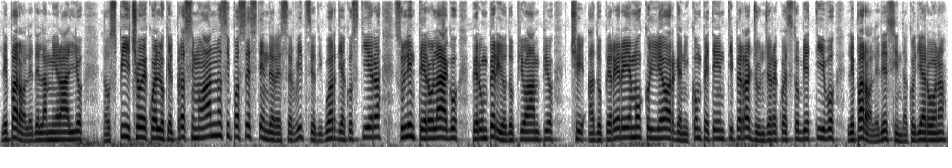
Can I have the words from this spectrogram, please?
Le parole dell'ammiraglio. L'auspicio è quello che il prossimo anno si possa estendere il servizio di guardia costiera sull'intero lago per un periodo più ampio. Ci adopereremo con gli organi competenti per raggiungere questo obiettivo. Le parole del sindaco di Arona.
